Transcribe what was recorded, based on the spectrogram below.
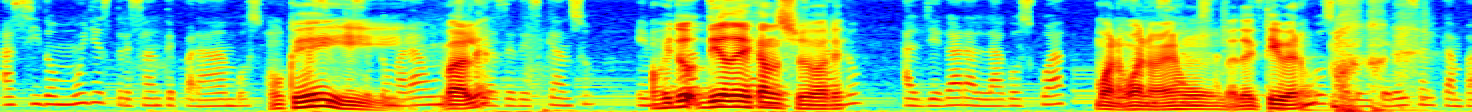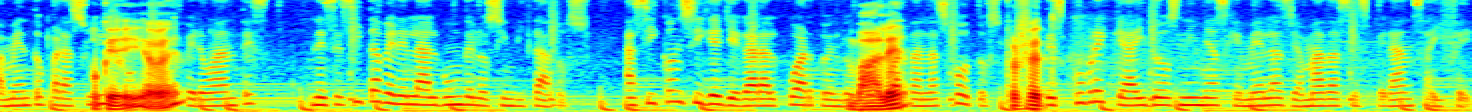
ha sido muy estresante para ambos. Ok, así que se tomará unos vale. días de descanso. Verdad día de descanso, vale. Al llegar al lago Squad, Bueno, bueno, es un detective, ¿no? el campamento para su Ok, hijo, a ver. pero antes necesita ver el álbum de los invitados. Así consigue llegar al cuarto en donde Vale. guardan las fotos. Perfecto. Descubre que hay dos niñas gemelas llamadas Esperanza y Fe.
